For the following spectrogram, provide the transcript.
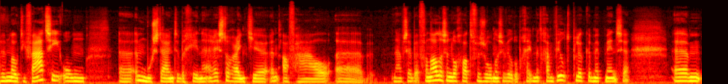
hun motivatie om uh, een moestuin te beginnen, een restaurantje, een afhaal. nou, ze hebben van alles en nog wat verzonnen. Ze wilden op een gegeven moment gaan wild plukken met mensen. Um,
